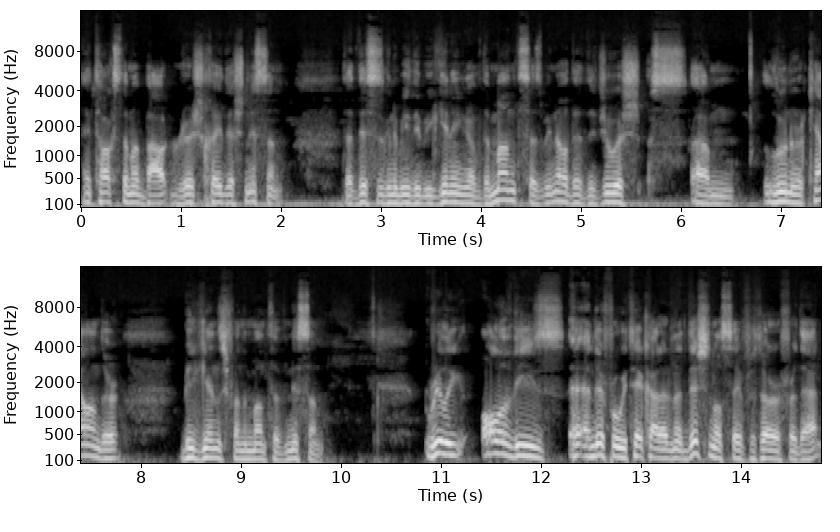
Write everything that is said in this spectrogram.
and talks them about Rosh Chodesh that this is going to be the beginning of the months, as we know that the Jewish um, lunar calendar begins from the month of Nisan. Really, all of these, and therefore we take out an additional Sefer Torah for that.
